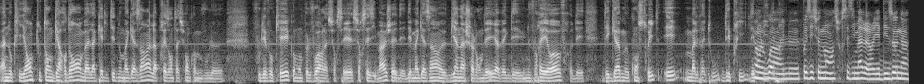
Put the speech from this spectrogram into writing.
à nos clients tout en gardant bah, la qualité de nos magasins, la présentation comme vous le, vous l'évoquez, comme on peut le voir là sur ces, sur ces images, des, magasins euh, bien achalandés avec des, une vraie offre, des, des gammes construites et malgré tout des prix. Des on le voit, le positionnement hein, sur ces images. Alors il y a des zones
